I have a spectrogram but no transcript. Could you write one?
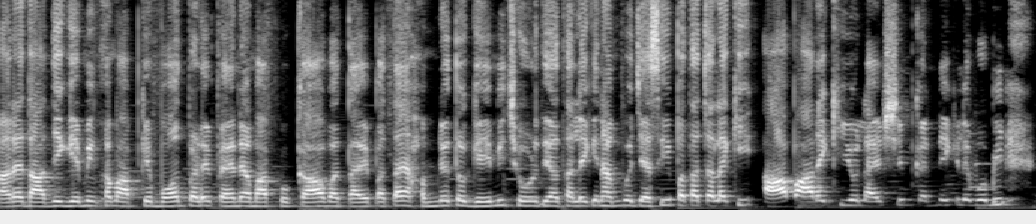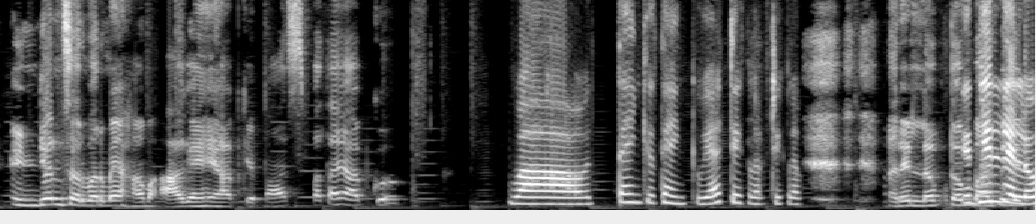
अरे दादी गेमिंग हम आपके बहुत बड़े फ़ैन हैं हम आपको कहा बताए? पता है हमने तो गेम ही छोड़ दिया था लेकिन हमको जैसे ही पता चला कि आप आ रखी हो लाइव स्ट्रीम करने के लिए वो भी इंडियन सर्वर में हम आ गए हैं आपके पास। पता है आपको? Wow thank you thank you यार टेक लव टेक लव अरे लव तो दिल ले लो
